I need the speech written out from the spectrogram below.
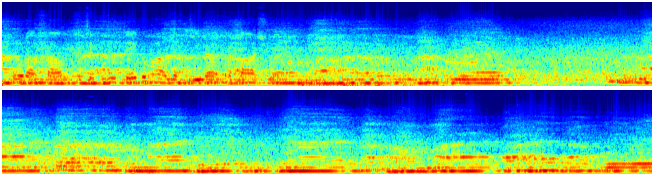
ਭੋਰਾ ਸਾਹਿਬ, ਜਿੱਥੇ ਗੁਰੂ ਤੇਗ ਬਹਾਦਰ ਜੀ ਦਾ ਪ੍ਰਕਾਸ਼ ਹੋਇਆ। ਨਾਨਕ ਤੁਮਾਰੇ ਵਿਦਿਆ ਕਮਾ ਕਾਹਨਾ ਕੋਇ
